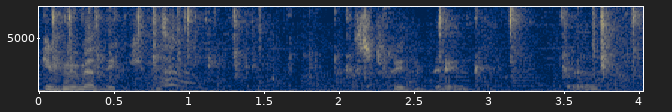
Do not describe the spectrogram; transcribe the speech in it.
Give me a dick. Speed drink. Yeah.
